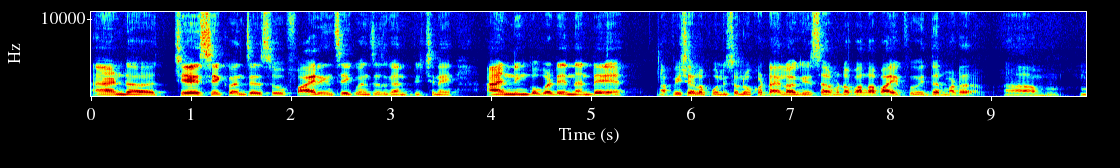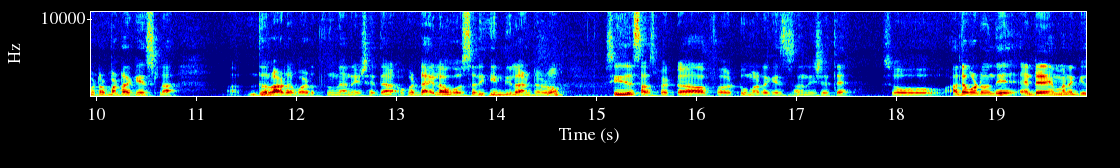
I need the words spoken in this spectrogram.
And chase sequences firing sequences కనిపించినాయి అండ్ ఇంకొకటి ఏంటంటే అఫీషియల్ పోలీసులు ఒక డైలాగ్ వేస్తారన్నమాట వాళ్ళ వైఫ్ ఇద్దరు మటర్ మటర్ మటర్ కేసులో దులాడబడుతుంది అనేసి అయితే ఒక డైలాగ్ వస్తుంది హిందీలో అంటాడు serious suspect of two murder cases అనేసి అయితే. సో అదొకటి ఉంది. అంటే మనకి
